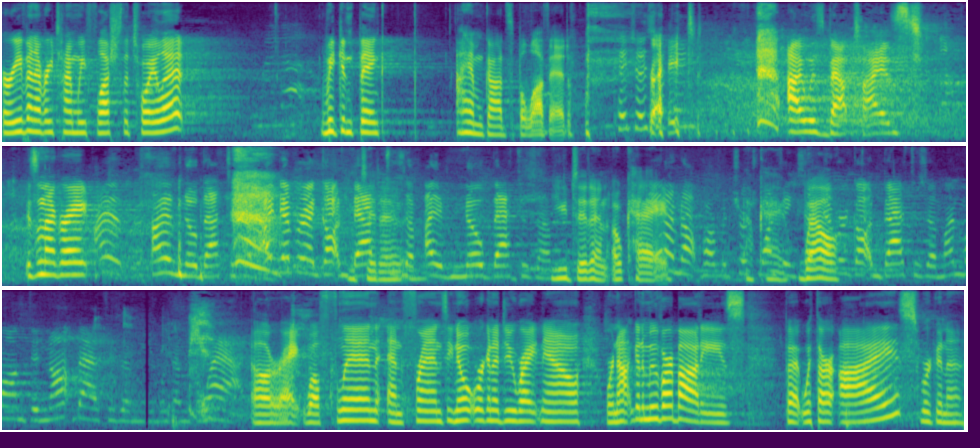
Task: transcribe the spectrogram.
or even every time we flush the toilet, we can think, I am God's beloved, right? I was baptized. Isn't that great? I have no baptism. I never had gotten baptism. I have no baptism. You didn't, okay. And I'm not part of a church. Okay, One thing, well- I've never gotten baptism. My mom did not baptism me, which I'm glad. All right. Well, Flynn and friends, you know what we're going to do right now? We're not going to move our bodies, but with our eyes, we're going to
